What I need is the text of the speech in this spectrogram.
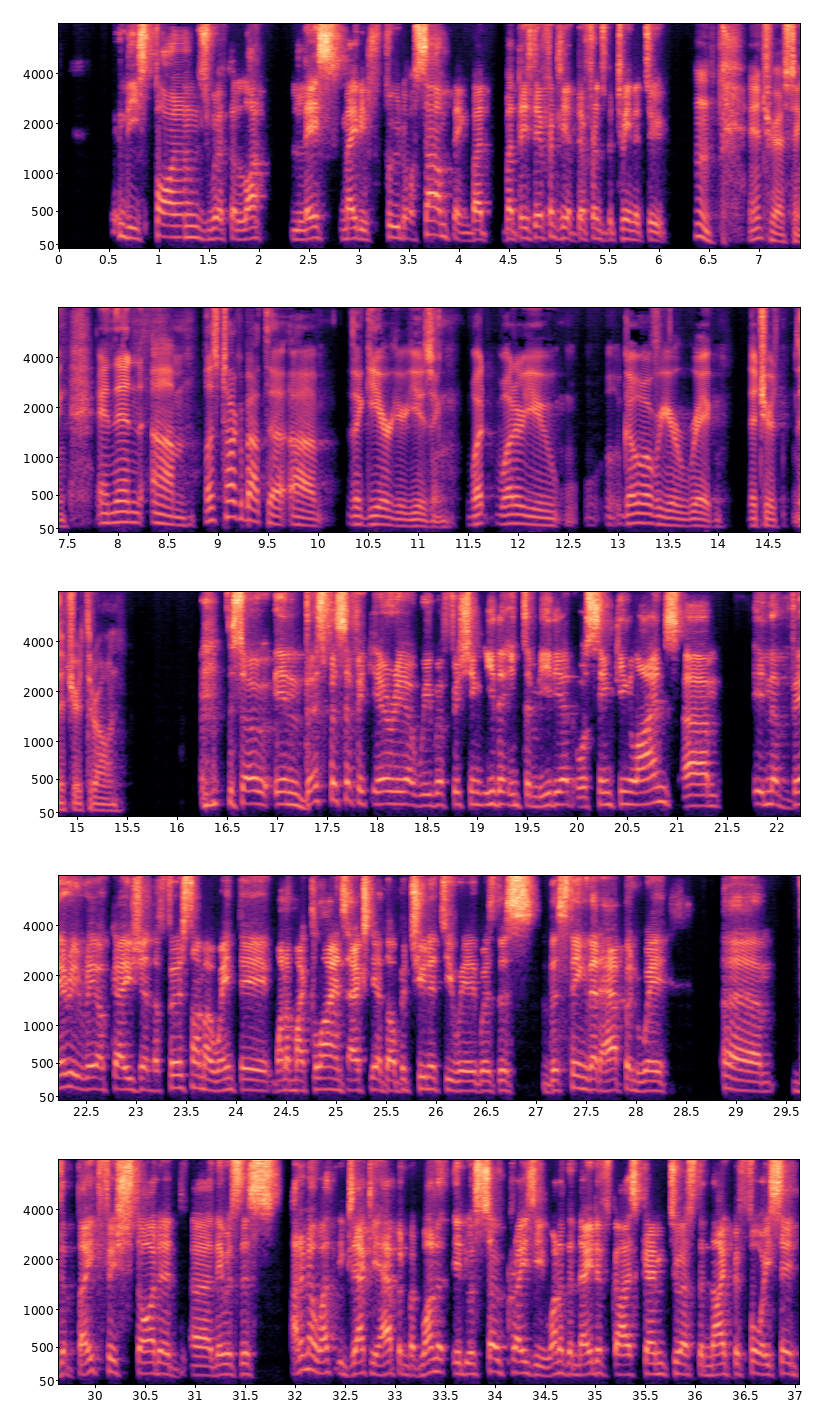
in these ponds with a lot less maybe food or something but but there's definitely a difference between the two hmm. interesting. And then um, let's talk about the uh, the gear you're using. What what are you go over your rig that you're that you're throwing. So in this specific area we were fishing either intermediate or sinking lines. Um, in a very rare occasion the first time i went there one of my clients actually had the opportunity where it was this this thing that happened where um, the bait fish started. Uh, there was this. I don't know what exactly happened, but one. It was so crazy. One of the native guys came to us the night before. He said,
